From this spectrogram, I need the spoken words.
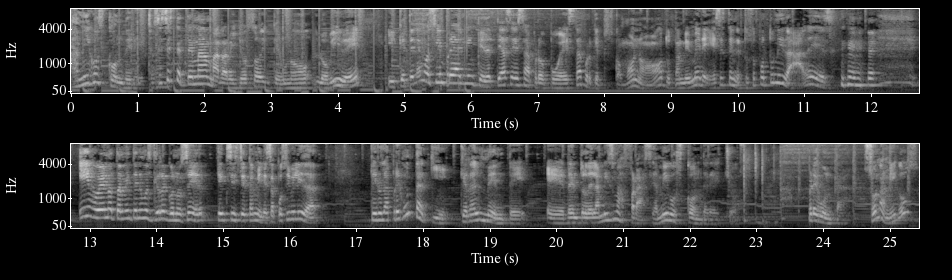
Amigos con derechos. Es este tema maravilloso y que uno lo vive y que tenemos siempre alguien que te hace esa propuesta porque pues cómo no, tú también mereces tener tus oportunidades. y bueno, también tenemos que reconocer que existe también esa posibilidad. Pero la pregunta aquí, que realmente eh, dentro de la misma frase, amigos con derechos, pregunta, ¿son amigos?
